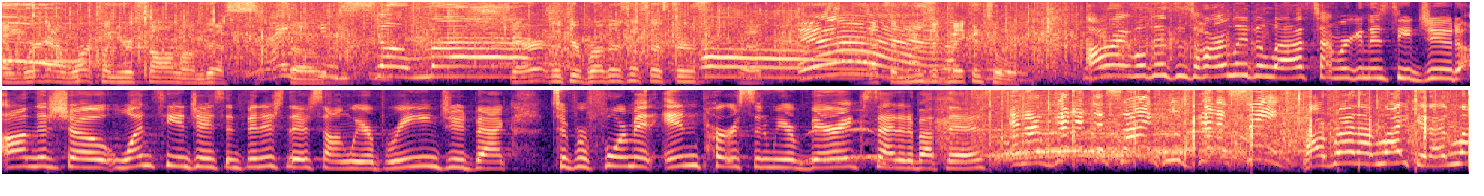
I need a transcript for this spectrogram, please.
and we're going to work on your song on this. Thank so you so much. Share it with your brothers and sisters. That- Yeah. That's a music making tool. All right, well, this is hardly the last time we're going to see Jude on the show. Once he and Jason finish their song, we are bringing Jude back to perform it in person. We are very excited about this. And I'm gonna decide who's gonna sing. All right, I like it. I like it.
